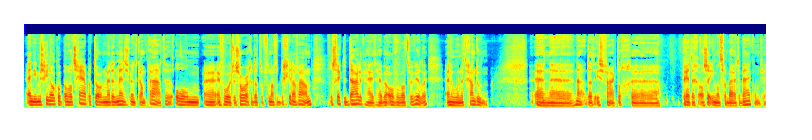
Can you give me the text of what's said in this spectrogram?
En die misschien ook op een wat scherper toon met het management kan praten... om ervoor te zorgen dat we vanaf het begin af aan... volstrekte duidelijkheid hebben over wat we willen en hoe we het gaan doen. En uh, nou, dat is vaak toch uh, prettig als er iemand van buiten bij komt. Ja.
